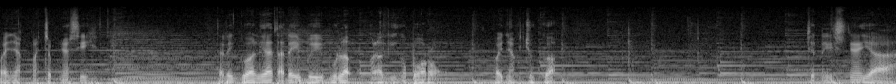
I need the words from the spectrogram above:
Banyak macamnya sih. Tadi gua lihat ada ibu-ibu lagi ngeborong. Banyak juga. Jenisnya ya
